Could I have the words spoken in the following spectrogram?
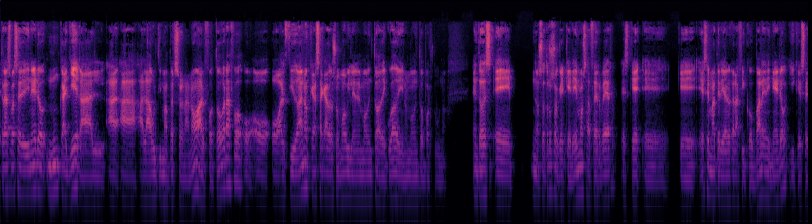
trasvase de dinero nunca llega a, la última persona, ¿no? Al fotógrafo o, al ciudadano que ha sacado su móvil en el momento adecuado y en el momento oportuno. Entonces, eh, nosotros lo que queremos hacer ver es eh, que, ese material gráfico vale dinero y que ese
